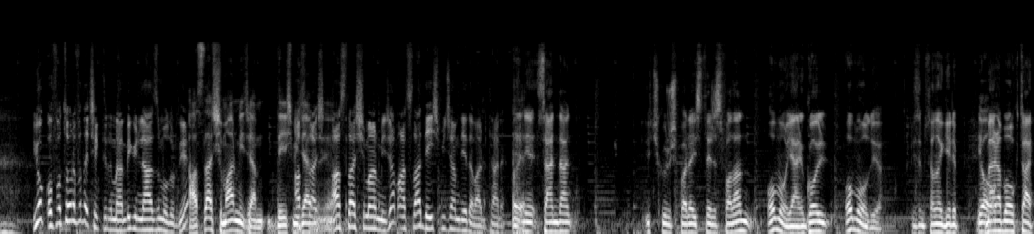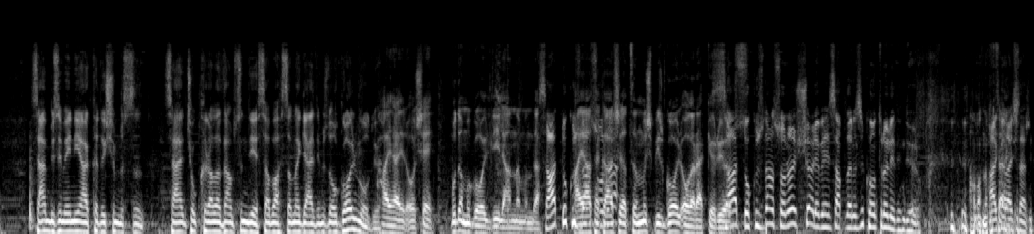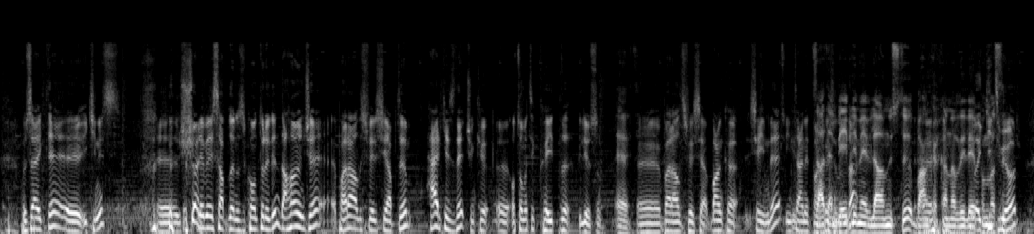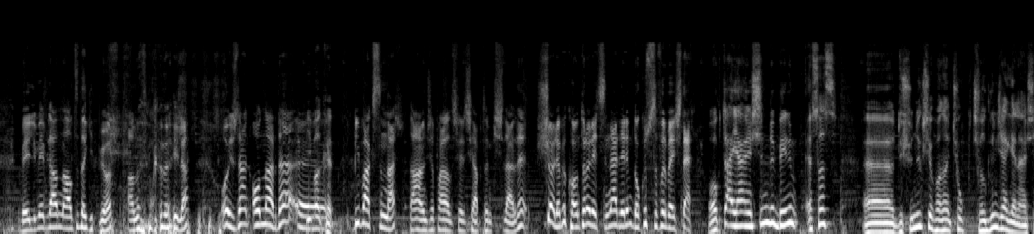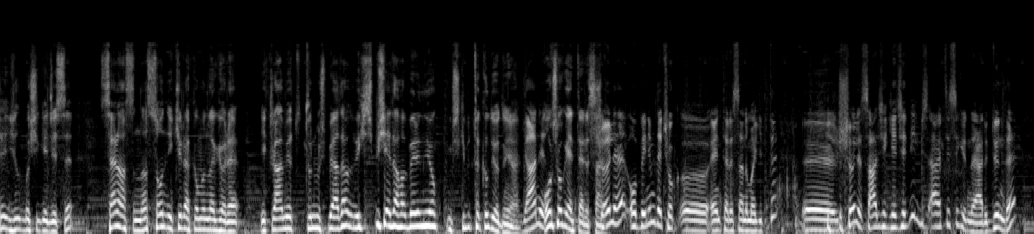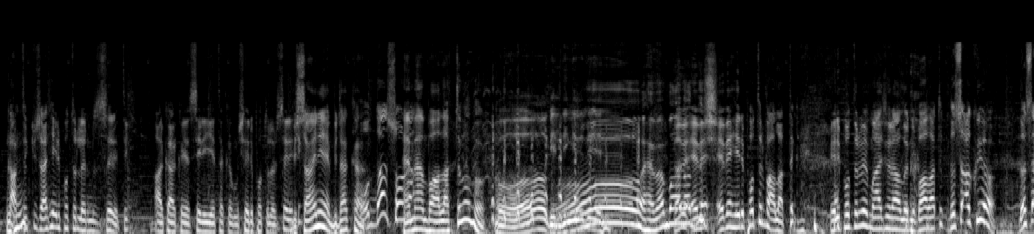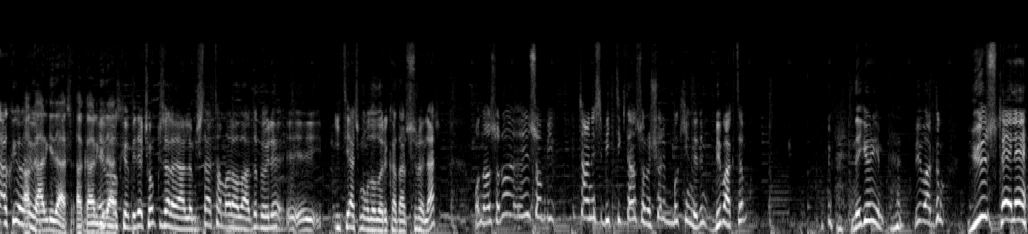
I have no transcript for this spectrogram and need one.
Yok o fotoğrafı da çektirdim ben bir gün lazım olur diye. asla şımarmayacağım, değişmeyeceğim. Asla, asla şımarmayacağım. Asla değişmeyeceğim diye de var bir tane. Evet. Hani senden 3 kuruş para isteriz falan o mu yani gol o mu oluyor? Bizim sana gelip Yok. merhaba Oktay sen bizim en iyi arkadaşımızsın sen çok kral adamsın diye sabah sana geldiğimizde o gol mü oluyor? Hayır hayır o şey. Bu da mı gol değil anlamında. Saat 9'dan Hayata sonra karşı atılmış bir gol olarak görüyoruz. saat 9'dan sonra şöyle bir hesaplarınızı kontrol edin diyorum. Aman. Arkadaşlar özellikle e, ikiniz e, şöyle bir hesaplarınızı kontrol edin. Daha önce para alışverişi yaptığım herkes de çünkü e, otomatik kayıtlı biliyorsun. Evet. E, para alışverişi banka şeyinde internet Zaten bankacılığında Belli Mevla'nın üstü banka kanalıyla yapılması. gitmiyor. Belli meblağın altı da gitmiyor anladığım kadarıyla. O yüzden onlar da e, Bir bakın. bir baksınlar. Daha önce para alışverişi yaptığım kişiler de şöyle bir kontrol etsinler derim 9.05'ler. Oktay yani şimdi benim esas e, düşündükçe bana çok çılgınca gelen şey yılbaşı gecesi. Sen aslında son iki rakamına göre ikramiye tutturmuş bir adam ve hiçbir şeyden haberin yokmuş gibi takılıyordun yani. Yani o çok enteresan. Şöyle o benim de çok e, enteresanıma gitti. E, şöyle sadece gece değil biz ertesi günde yani dün de kalktık güzel Harry Potter'larımızı seyrettik. Arka arkaya seriye takılmış Harry Potter'ları Bir seyrettik. saniye bir dakika. Ondan sonra Hemen bağlattı mı bu? Oo bildiğin gibi değil. Oo, hemen Tabii bağlatmış. eve, eve Harry Potter bağlattık. Harry Potter ve maceralarını bağlattık. Nasıl akıyor? Nasıl akıyor eve? Akar gider, akar Eve gider. akıyor. Bir de çok güzel ayarlamışlar. Tam aralarda böyle e, ihtiyaç molaları kadar süreler. Ondan sonra en son bir, bir tanesi bittikten sonra şöyle bir bakayım dedim. Bir baktım. ne göreyim? Bir baktım 100 TL.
